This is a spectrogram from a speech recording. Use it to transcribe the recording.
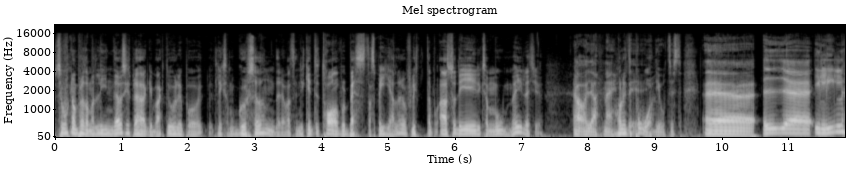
så fort någon pratar om att Lindelöf ska spela högerback, då håller det på att liksom gå sönder. Alltså, ni kan inte ta vår bästa spelare och flytta på, alltså det är ju liksom omöjligt ju. Ja, ja, nej. Håll inte det, på. Idiotiskt. Eh, I, eh, I Lill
